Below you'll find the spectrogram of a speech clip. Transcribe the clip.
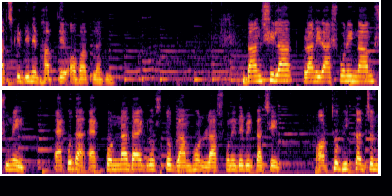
আজকের দিনে ভাবতে অবাক লাগে। দানশীলা রানী রাসমণির নাম শুনে একদা এক কন্যাদায়গ্রস্ত ব্রাহ্মণ রাসমণি দেবীর কাছে অর্থ ভিক্ষার জন্য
